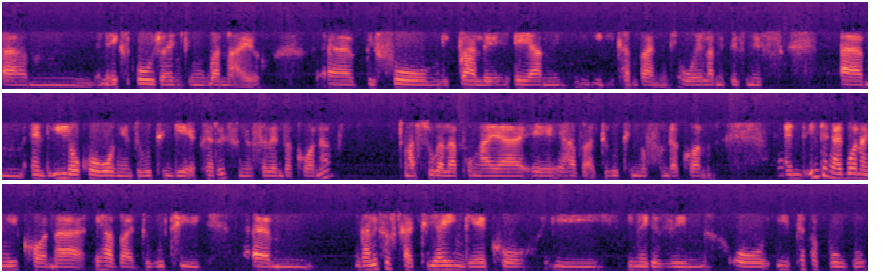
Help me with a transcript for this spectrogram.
um ne-exposure engidinga ukuba nayo uh before ngiqale eyami i-company or elami business um and ilokho ngenza ukuthi ngiye eParis ngiyosebenza khona. Ngasuka lapho ngaya eHarvard ukuthi ngiyofunda khona. And into engayibona ngikhona eHarvard ukuthi um ngaleso sikhathi yayingekho i-magazine or i-paper book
